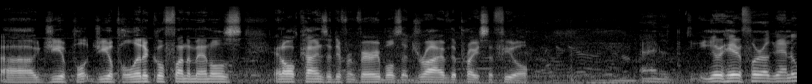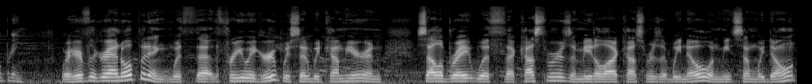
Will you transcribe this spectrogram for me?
uh, geopol- geopolitical fundamentals, and all kinds of different variables that drive the price of fuel. and you're here for a grand opening We're here for the grand opening with uh, the Freeway Group. We said we'd come here and celebrate with uh, customers and meet a lot of customers that we know and meet some we don't,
